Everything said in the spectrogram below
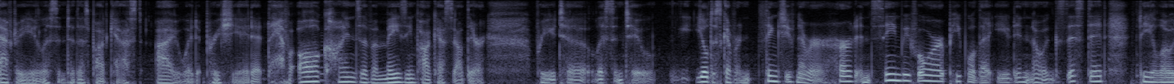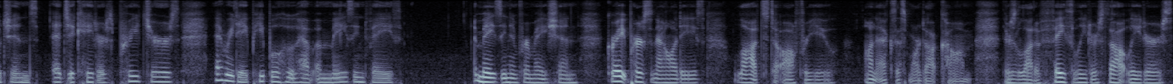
after you listen to this podcast. I would appreciate it. They have all kinds of amazing podcasts out there for you to listen to. You'll discover things you've never heard and seen before, people that you didn't know existed, theologians, educators, preachers, everyday people who have amazing faith amazing information, great personalities, lots to offer you on accessmore.com. There's a lot of faith leaders, thought leaders,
